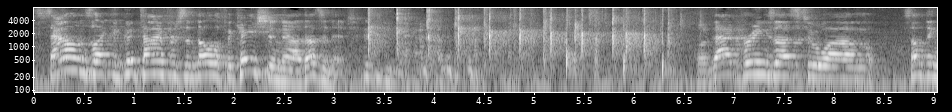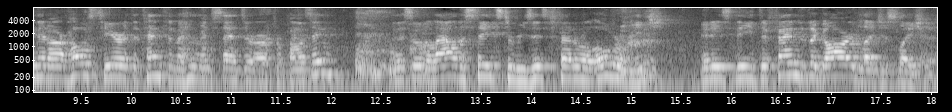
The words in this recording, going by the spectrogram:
Sounds like a good time for some nullification now, doesn't it? well, that brings us to um, something that our hosts here at the 10th Amendment Center are proposing. And this would allow the states to resist federal overreach it is the Defend the Guard legislation.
